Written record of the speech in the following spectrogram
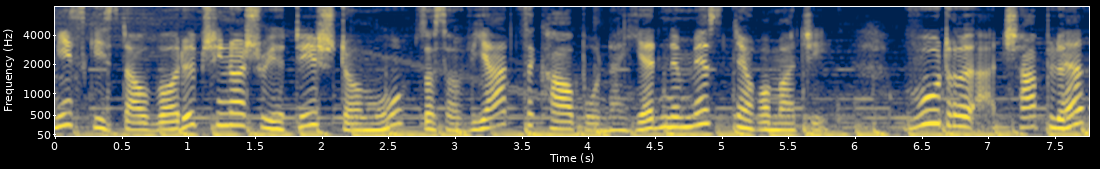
Niski staw wody przynoszuje też tomu, zo so wiace karpu na jednym miejscu romadzi. Wudry a czaple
